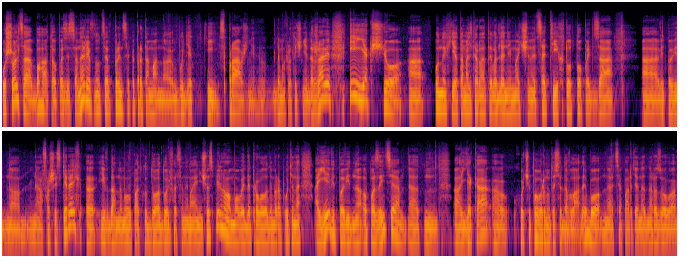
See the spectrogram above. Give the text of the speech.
у Шольца багато опозиціонерів. Ну це в принципі притаманно будь-якій справжній демократичній державі. І якщо а, у них є там альтернатива для Німеччини, це ті, хто топить за. Відповідно, фашистський рейх, е, і в даному випадку до Адольфа це не має нічого спільного. Мова йде про Володимира Путіна. А є відповідна опозиція, е, е, яка хоче повернутися до влади, бо ця партія неодноразово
